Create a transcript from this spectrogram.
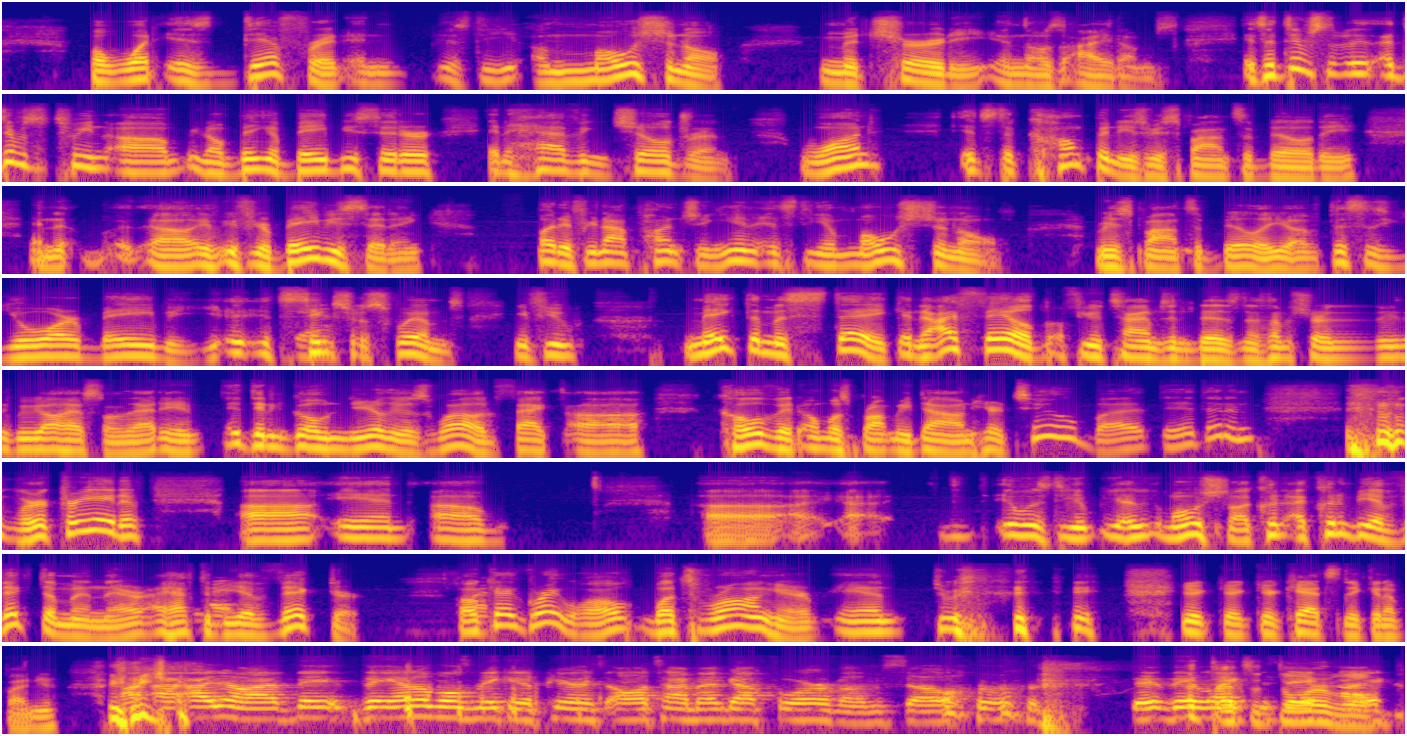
But what is different and is the emotional maturity in those items. It's a difference a difference between um, you know being a babysitter and having children. One it's the company's responsibility and uh, if, if you're babysitting but if you're not punching in it's the emotional responsibility of this is your baby. It, it Yeah. sinks or swims. If you make the mistake and i failed a few times in business. I'm sure we all have some of that it, it didn't go nearly as well. In fact uh covid almost brought me down here too but it didn't. We're creative. Uh and um uh I, I, it was the you know, emotional i couldn't i couldn't be a victim in there. I have to be a victor. Right. Okay great well what's wrong here and your, your, your cat's sneaking up on you I, I I know. I, they the animals make an appearance all the time. I've got four of them, so they, they like That's adorable.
